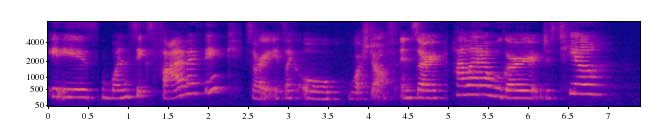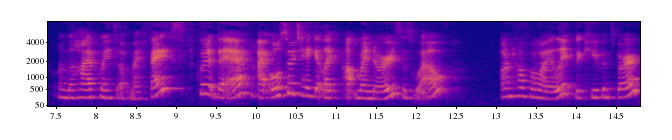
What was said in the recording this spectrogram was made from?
It is 165, I think. Sorry, it's like all washed off. And so highlighter will go just here on the high points of my face. Put it there. I also take it like up my nose as well on top of my lip, the cupid's bow.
